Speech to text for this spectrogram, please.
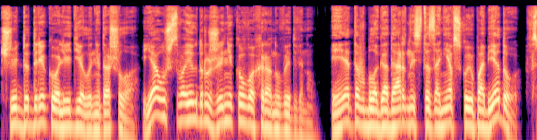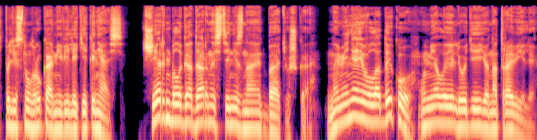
Чуть до Дреколья дело не дошло. Я уж своих дружинников в охрану выдвинул. «И это в благодарность-то за Невскую победу?» — всплеснул руками великий князь. «Чернь благодарности не знает батюшка. На меня и владыку умелые люди ее натравили.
